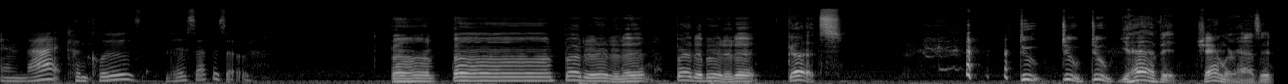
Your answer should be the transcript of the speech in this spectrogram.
And that concludes this episode. Guts. do, do, do. You have it. Chandler has it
